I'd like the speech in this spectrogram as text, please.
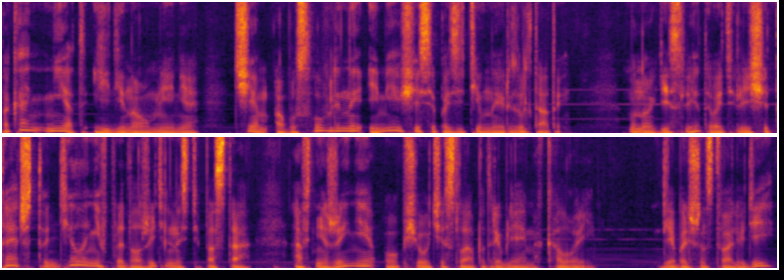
Пока нет единого мнения, чем обусловлены имеющиеся позитивные результаты. Многие исследователи считают, что дело не в продолжительности поста, а в снижении общего числа потребляемых калорий. Для большинства людей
